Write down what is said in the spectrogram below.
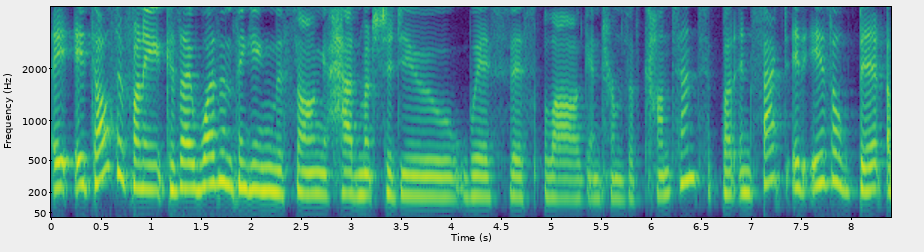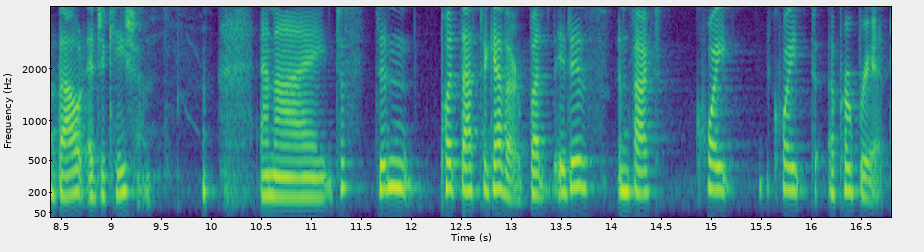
it, it's also funny because I wasn't thinking this song had much to do with this blog in terms of content, but in fact, it is a bit about education. and I just didn't put that together, but it is, in fact, quite quite appropriate.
